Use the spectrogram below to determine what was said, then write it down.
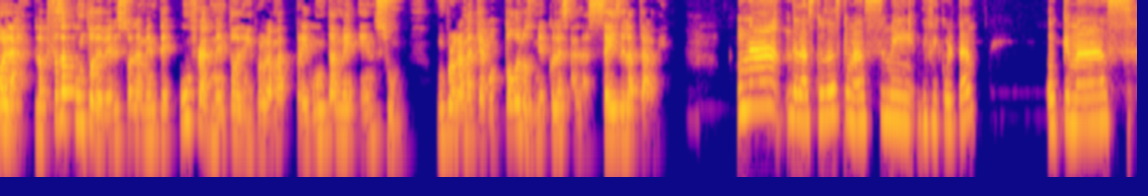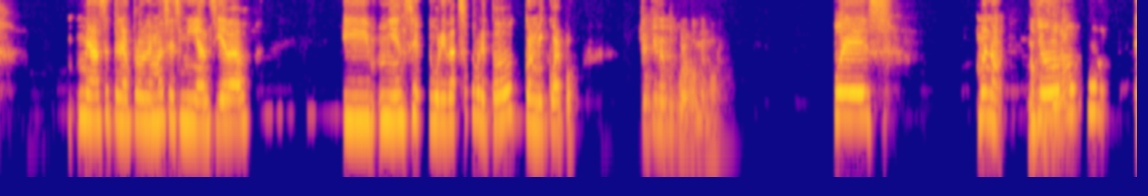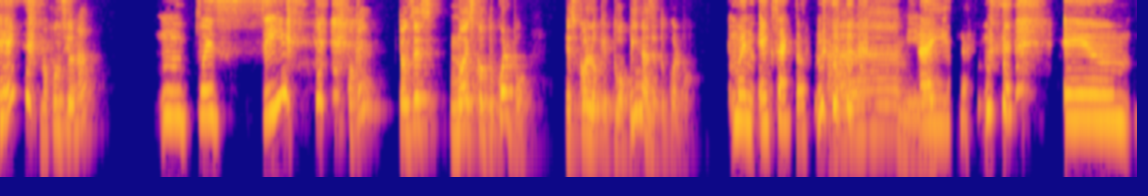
Hola, lo que estás a punto de ver es solamente un fragmento de mi programa Pregúntame en Zoom, un programa que hago todos los miércoles a las 6 de la tarde. Una de las cosas que más me dificulta o que más me hace tener problemas es mi ansiedad y mi inseguridad, sobre todo con mi cuerpo. ¿Qué tiene tu cuerpo, mi amor? Pues, bueno, ¿No yo... funciona? ¿Eh? ¿No funciona? Mm, Pues sí. Ok, entonces no es con tu cuerpo, es con lo que tú opinas de tu cuerpo. Bueno, exacto. Ah, mira. Ahí está. Em,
